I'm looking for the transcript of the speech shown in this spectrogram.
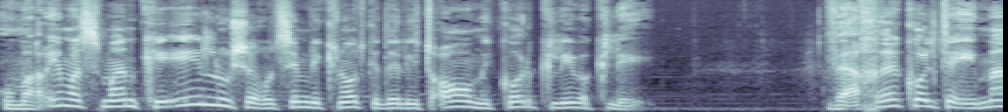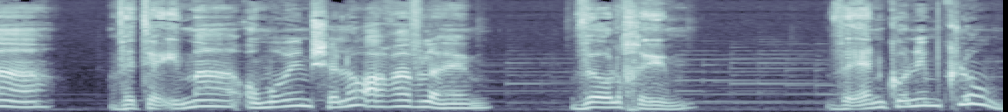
ומראים עצמם כאילו שרוצים לקנות כדי לטעום מכל כלי וכלי. ואחרי כל טעימה וטעימה אומרים שלא ערב להם, והולכים, ואין קונים כלום.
